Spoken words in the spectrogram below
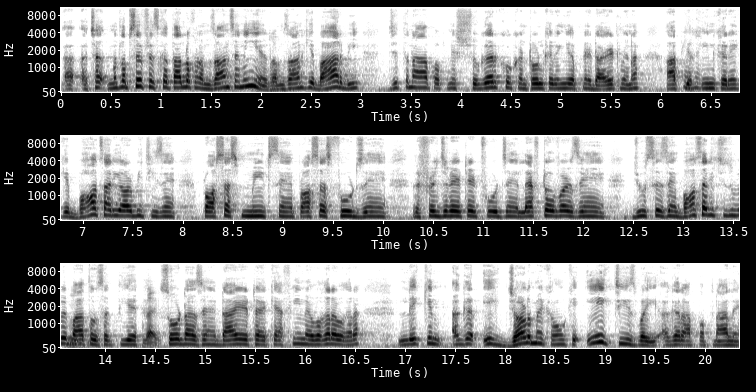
اچھا مطلب صرف اس کا تعلق رمضان سے نہیں ہے رمضان کے باہر بھی جتنا آپ اپنے شوگر کو کنٹرول کریں گے اپنے ڈائٹ میں نا آپ ہاں۔ یقین کریں کہ بہت ساری اور بھی چیزیں پروسیس میٹس ہیں پروسیس فوڈز ہیں ریفریجریٹڈ فوڈز ہیں لیفٹ اوورز ہیں جوسز ہیں بہت ساری چیزوں پہ بات ہو سکتی ہے۔ سوڈاز ہیں ڈائٹ ہے کیفین ہے وغیرہ وغیرہ۔ لیکن اگر ایک جڑ میں کہوں کہ ایک چیز بھائی اگر آپ اپنا لیں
